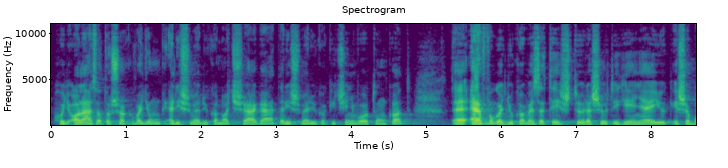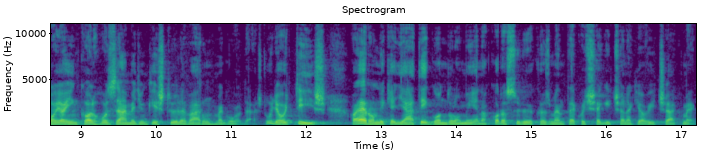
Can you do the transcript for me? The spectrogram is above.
hogy alázatosak vagyunk, elismerjük a nagyságát, elismerjük a kicsiny voltunkat, elfogadjuk a vezetést tőle, sőt igényeljük, és a bajainkkal hozzámegyünk, és tőle várunk megoldást. Úgy, ahogy ti is. Ha elromlik egy játék, gondolom én, akkor a szülőkhöz mentek, hogy segítsenek, javítsák meg.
